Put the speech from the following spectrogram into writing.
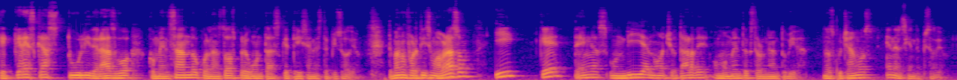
que crezcas tu liderazgo comenzando con las dos preguntas que te hice en este episodio. Te mando un fuertísimo abrazo y que tengas un día, noche o tarde o momento extraordinario en tu vida. Nos escuchamos en el siguiente episodio.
